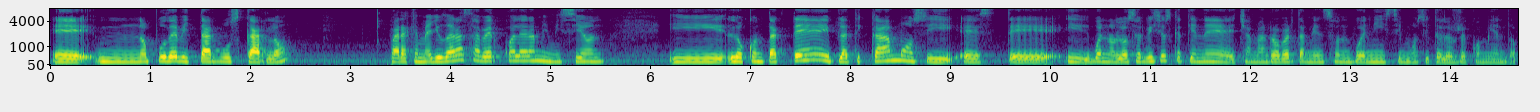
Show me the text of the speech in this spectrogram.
eh, no pude evitar buscarlo para que me ayudara a saber cuál era mi misión. Y lo contacté y platicamos y este y bueno, los servicios que tiene Chaman Robert también son buenísimos y te los recomiendo.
